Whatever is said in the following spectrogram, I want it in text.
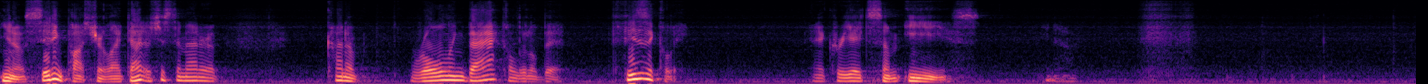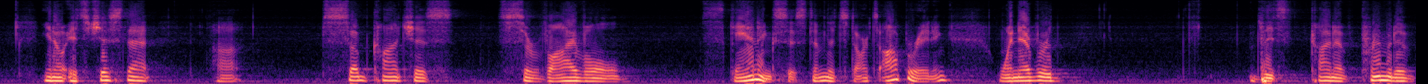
you know sitting posture like that, it's just a matter of kind of rolling back a little bit physically, and it creates some ease. You know, it's just that uh, subconscious survival scanning system that starts operating whenever this kind of primitive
